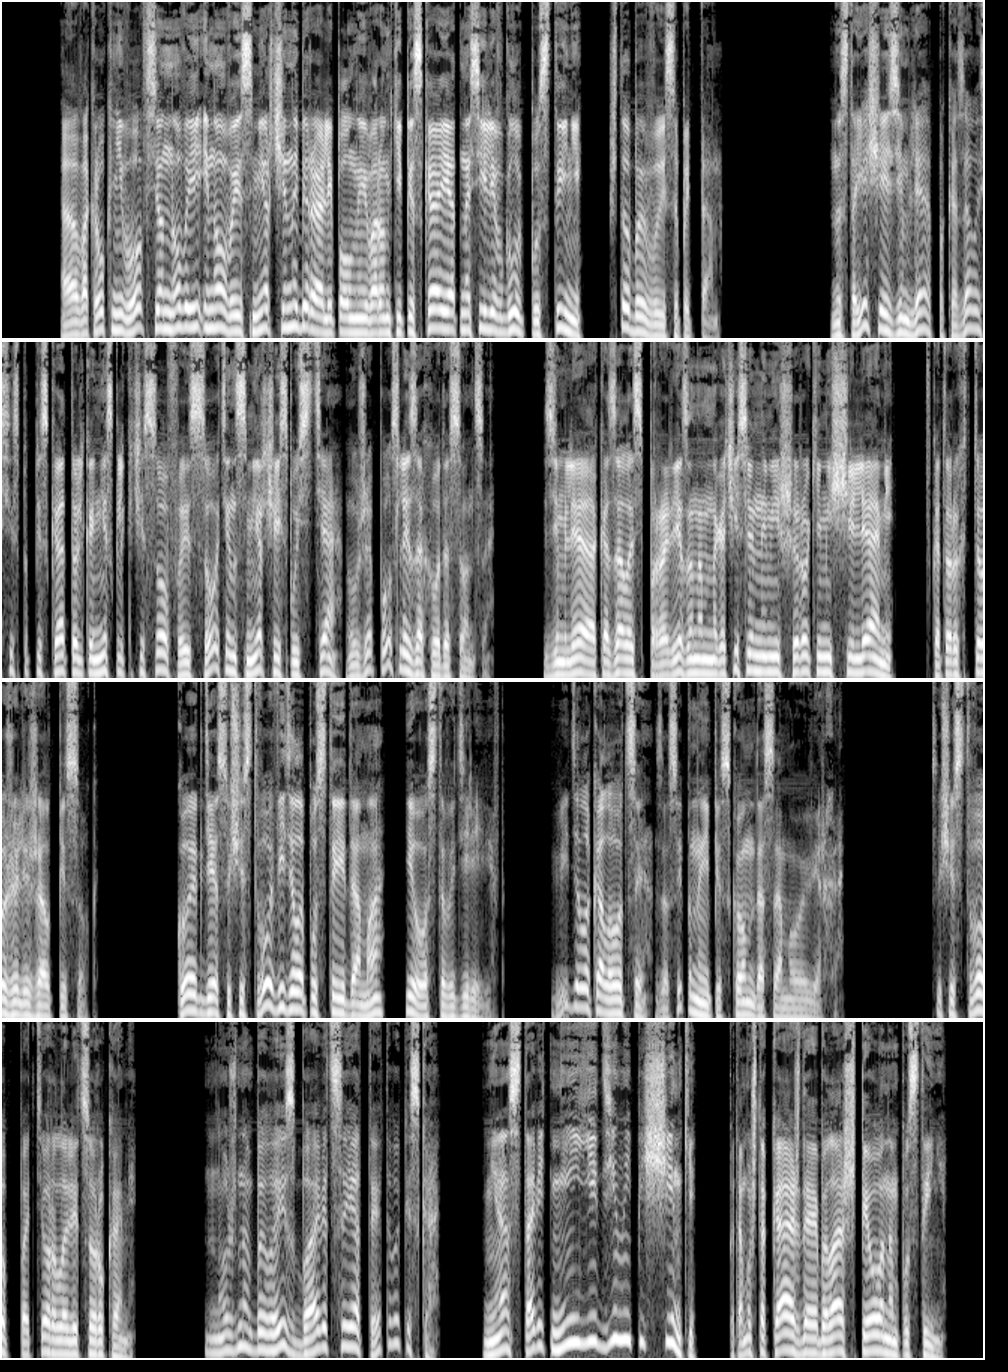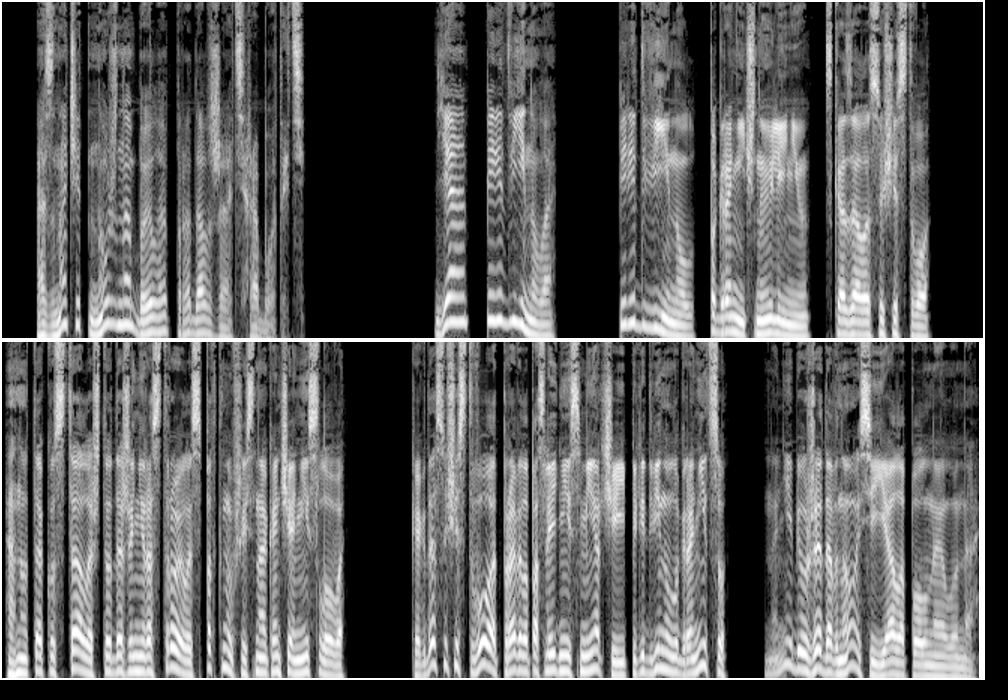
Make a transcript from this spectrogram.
А вокруг него все новые и новые смерчи набирали полные воронки песка и относили вглубь пустыни, чтобы высыпать там. Настоящая земля показалась из-под песка только несколько часов и сотен смерчей спустя, уже после захода солнца. Земля оказалась прорезана многочисленными широкими щелями, в которых тоже лежал песок. Кое-где существо видело пустые дома и остовы деревьев. Видело колодцы, засыпанные песком до самого верха. Существо потерло лицо руками. Нужно было избавиться и от этого песка. Не оставить ни единой песчинки, потому что каждая была шпионом пустыни. А значит, нужно было продолжать работать. Я передвинула. Передвинул пограничную линию, сказала существо. Оно так устало, что даже не расстроилось, споткнувшись на окончании слова. Когда существо отправило последние смерчи и передвинуло границу, на небе уже давно сияла полная луна.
